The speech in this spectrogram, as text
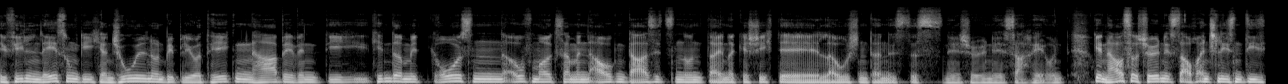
die vielen Lesungen, die ich an Schulen und Bibliotheken habe. Wenn die Kinder mit großen, aufmerksamen Augen da sitzen und deiner Geschichte lauschen, dann ist das eine schöne Sache. Und genauso schön ist auch anschließend die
